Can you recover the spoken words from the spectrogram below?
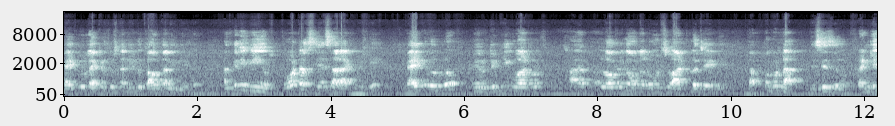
కైకూరులో ఎక్కడ చూసినా నీళ్ళు తాగుతాను నీళ్ళు. అందుకని మీ టోటల్ సిఎస్ఆర్ యాక్టివిటీ కైకలూరులో మీరు డ్రింకింగ్ వాటర్ లోకల్గా ఉన్న రోడ్స్ వాటిలో చేయండి. తప్పకుండా దిస్ ఈజ్ ఫ్రెండ్లీ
